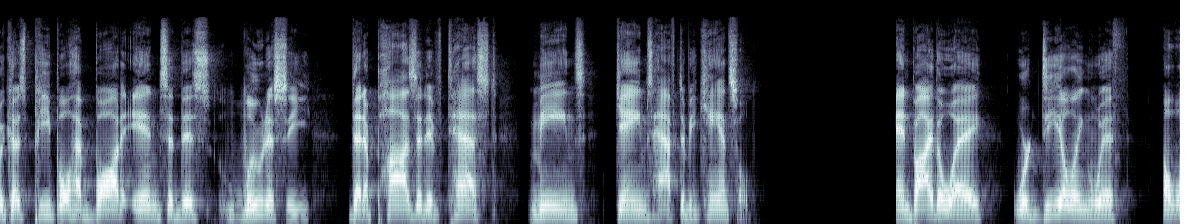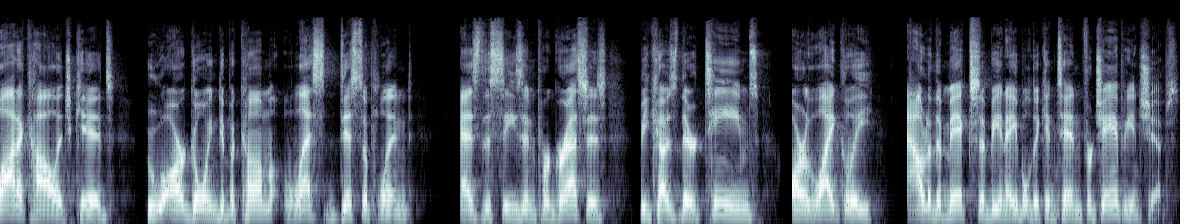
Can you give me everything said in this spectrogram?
because people have bought into this lunacy that a positive test means games have to be canceled. And by the way, we're dealing with a lot of college kids who are going to become less disciplined as the season progresses because their teams are likely out of the mix of being able to contend for championships.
